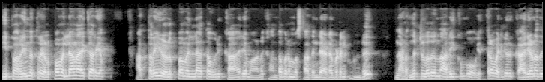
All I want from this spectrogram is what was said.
ഈ പറയുന്നത്ര എളുപ്പമല്ല എന്ന് അയക്കറിയാം. അത്രയും എളുപ്പമല്ലാത്ത ഒരു കാര്യമാണ് കാന്തപുരം ഉസ്താദിന്റെ ഇടപെടൽ കൊണ്ട് നടന്നിട്ടുള്ളത് എന്ന് അറിയിക്കുമ്പോൾ എത്ര വലിയൊരു കാര്യമാണത്.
